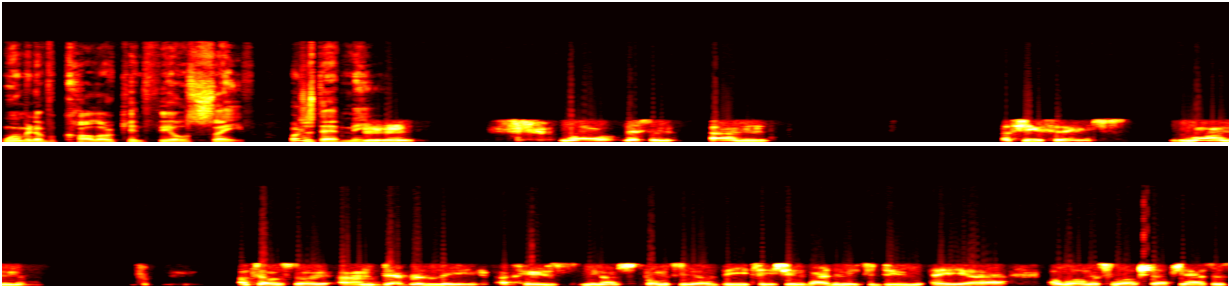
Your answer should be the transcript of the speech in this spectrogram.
women of color can feel safe. What does that mean? hmm Well, listen, um, a few things. One, I'll tell the story. Um, Deborah Lee, uh, who's you know former CEO of BET, she invited me to do a uh, a wellness workshop. She has this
